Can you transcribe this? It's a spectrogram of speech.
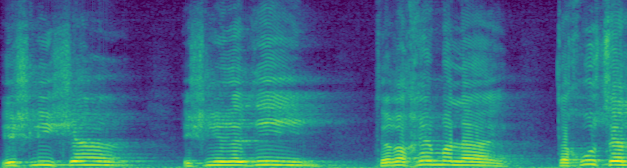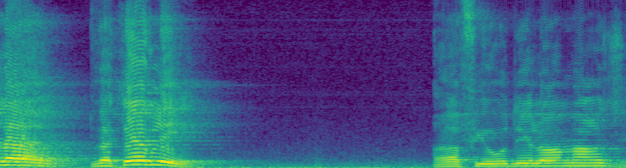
יש לי אישה, יש לי ילדים, תרחם עליי, תחוס עליי, תוותר לי. אף יהודי לא אמר את זה.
